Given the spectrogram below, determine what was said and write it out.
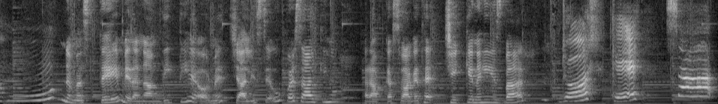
हूँ। नमस्ते मेरा नाम दीप्ति है और मैं 40 से ऊपर साल की हूँ और आपका स्वागत है चीख के नहीं इस बार। जोश के साथ।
